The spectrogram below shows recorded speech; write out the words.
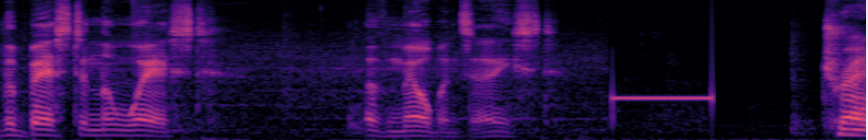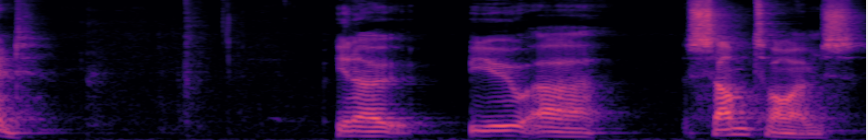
the best in the west of Melbourne's east. Trent, you know, you are sometimes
